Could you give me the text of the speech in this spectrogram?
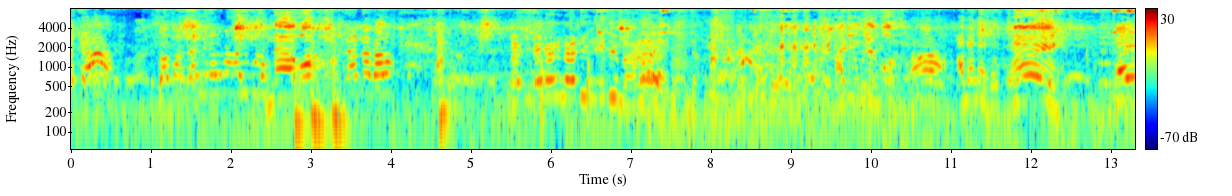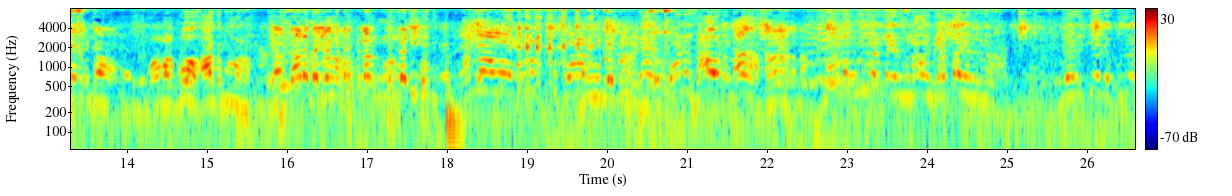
ஐயா ரெண்டு காலமா ஆகி விடுவோம் ரெண்ட காலம் அடிக்க முடியுமா அடிக்க முடியாது போ ஆ, மாமால போ ஆர்த்த போடுவான் என் மேல கை வைக்கிற பின்னால் நூறு அடி அண்ணா அண்ணாவும் மரணத்துக்கு போன சாவடா போன உயிரோட தான் எனக்கு கேட்டா எனக்கு எனக்கு எங்க குதிரை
